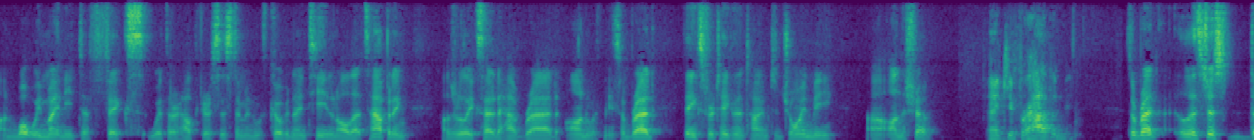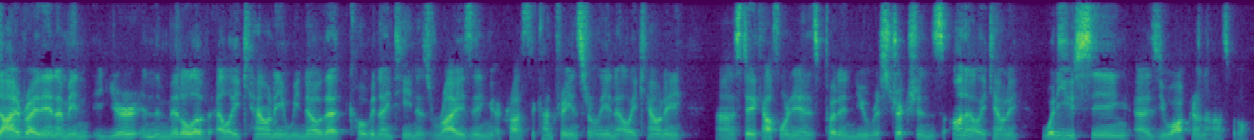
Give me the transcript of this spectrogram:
on what we might need to fix with our healthcare system and with COVID 19 and all that's happening. I was really excited to have Brad on with me. So, Brad, thanks for taking the time to join me uh, on the show. Thank you for having me. So, Brad, let's just dive right in. I mean, you're in the middle of LA County. We know that COVID 19 is rising across the country, and certainly in LA County, uh, the state of California has put in new restrictions on LA County. What are you seeing as you walk around the hospital?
